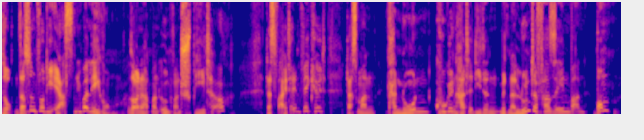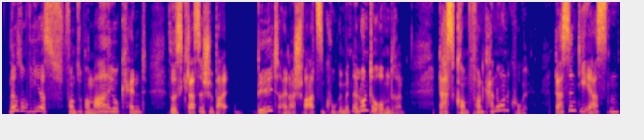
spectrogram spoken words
so, das sind so die ersten Überlegungen. So, dann hat man irgendwann später das weiterentwickelt, dass man Kanonenkugeln hatte, die dann mit einer Lunte versehen waren. Bomben. Ne, so wie ihr es von Super Mario kennt. So das klassische Bild einer schwarzen Kugel mit einer Lunte oben drin. Das kommt von Kanonenkugeln. Das sind die ersten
